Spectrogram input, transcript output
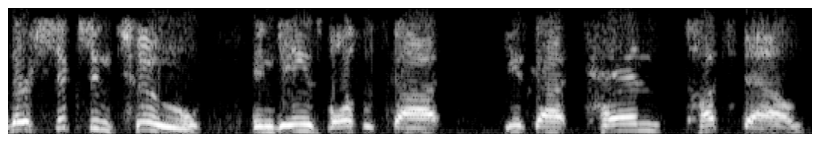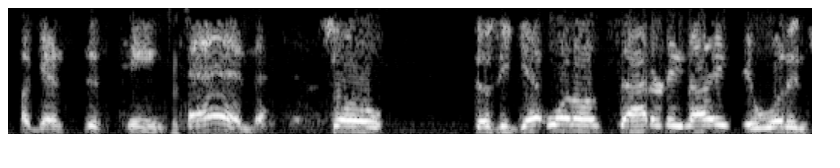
They're six and two in games. Boston Scott. He's got ten touchdowns against this team. ten. So does he get one on Saturday night? It wouldn't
